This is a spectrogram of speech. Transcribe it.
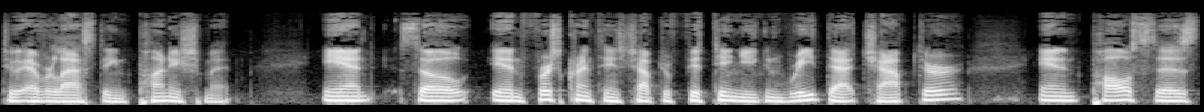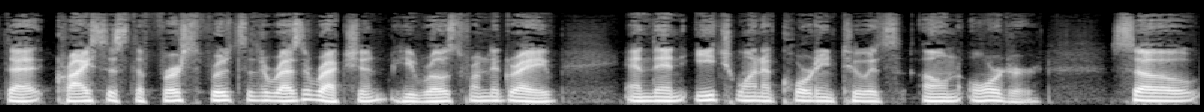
to everlasting punishment. And so in 1 Corinthians chapter 15, you can read that chapter and Paul says that Christ is the first fruits of the resurrection. He rose from the grave, and then each one according to its own order. So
